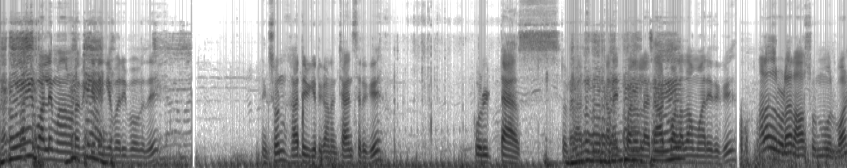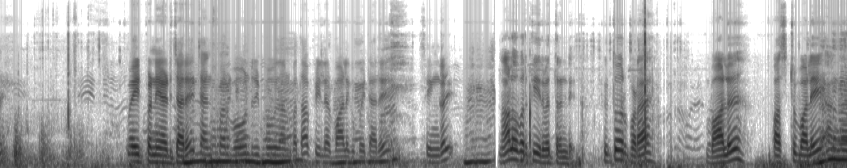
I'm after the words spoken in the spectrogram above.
நடுவே ஃபர்ஸ்ட் பால்லே மதனோட விக்கெட் இங்கே பறி போகுது? நெக்ஸ்ட் ஒன் ஹார்ட் விக்கெட்டுக்கான சான்ஸ் இருக்கு. ஃபுல் டாஸ் கனெக்ட் பண்ணல. டாட் பாலாக தான் மாறி இருக்கு நாலாவதோட last one more ball wait பண்ணி அடிச்சாரு. சான்ஸ் ஃபார் பவுண்டரி போகுதான்னு பார்த்தா ஃபீல்டர் பாலுக்கு போயிட்டாரு. சிங்கிள் நாலு ஓவருக்கு இருபத்தி ரெண்டு ஃபிஃப்த் ஓவர் பட. பாலு ஃபஸ்ட்டு பாலே அங்கே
